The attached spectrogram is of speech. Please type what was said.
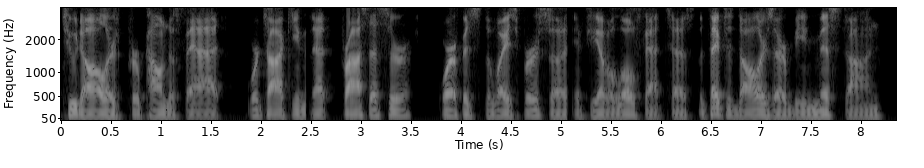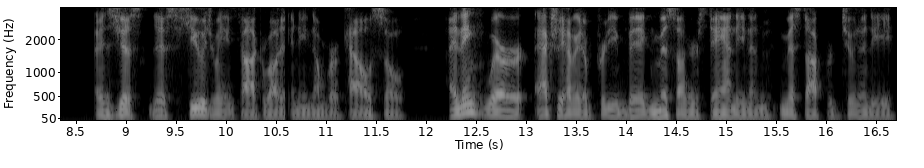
$2 per pound of fat. We're talking that processor, or if it's the vice versa, if you have a low fat test, the types of dollars that are being missed on is just this huge when you talk about any number of cows. So I think we're actually having a pretty big misunderstanding and missed opportunity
